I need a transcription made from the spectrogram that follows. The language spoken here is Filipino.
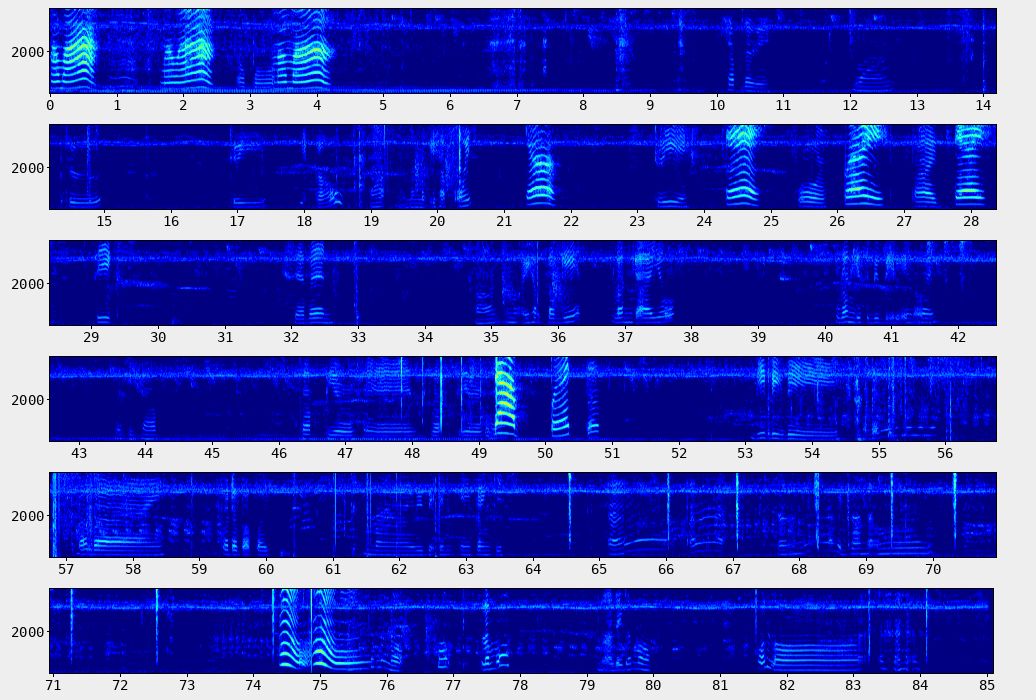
Mama! Mama! Opo. Mama! Help the way. One, two, three. Ikaw? Ah, naman mag-ihap, oy. Two. Three. Three. Four. Five. Five. Six six, seven. Ah, ano, ihap lagi. Ulan kayo. Ulan kasi bibilin, oy. Mag-ihap. Clap your hands. Clap your hands. dapat, Stop. BBB. Bye-bye. Kada bye-bye. My baby in a Frankis. Ah. Ah. Ah. Nagana, mm, Ito mo no. Lamok. Nalay lamok. Wala.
